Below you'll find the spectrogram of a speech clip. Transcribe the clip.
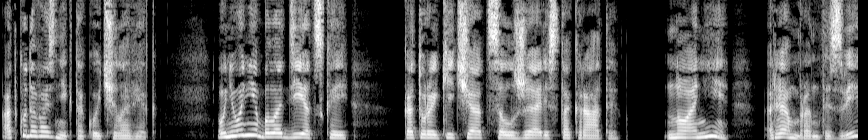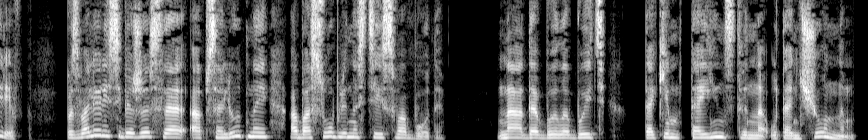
Откуда возник такой человек? У него не было детской, которой кичатся лжеаристократы. Но они, Рембрандт и Зверев, позволяли себе жесты абсолютной обособленности и свободы. Надо было быть таким таинственно утонченным,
